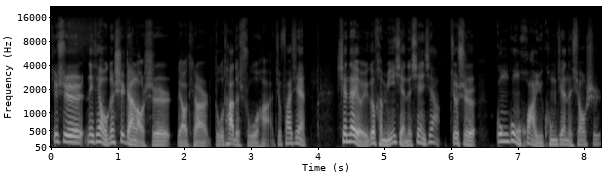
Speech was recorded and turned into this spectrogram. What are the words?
就是那天我跟施展老师聊天，读他的书哈，就发现现在有一个很明显的现象，就是公共话语空间的消失。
